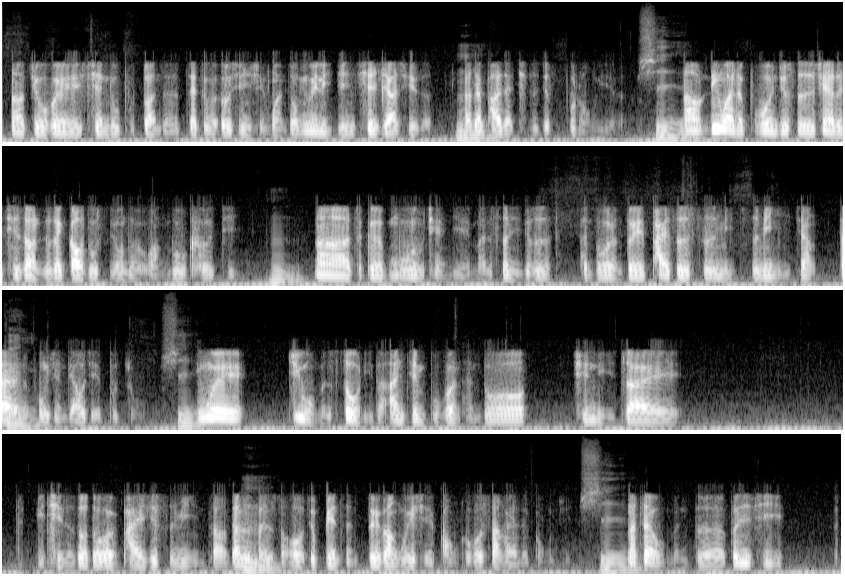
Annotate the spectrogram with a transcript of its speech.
那就会陷入不断的在这个恶性循环中，因为你已经陷下去了，那再爬起来其实就是不容易了。是。然后另外的部分就是现在的青少年都在高度使用的网络科技。嗯，那这个目前也蛮盛行，就是很多人对拍摄私密私密影像带来的风险了解不足，是因为据我们受理的案件部分，很多情侣在一起的时候都会拍一些私密影照，但是分手后就变成对方威胁、恐吓或伤害的工具。是，那在我们的分析，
